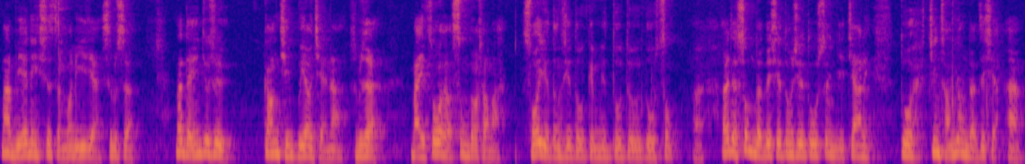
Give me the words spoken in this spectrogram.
那别人是怎么理解？是不是？那等于就是钢琴不要钱了，是不是？买多少送多少嘛，所有东西都给你都都都送啊，而且送的这些东西都是你家里都经常用的这些啊，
